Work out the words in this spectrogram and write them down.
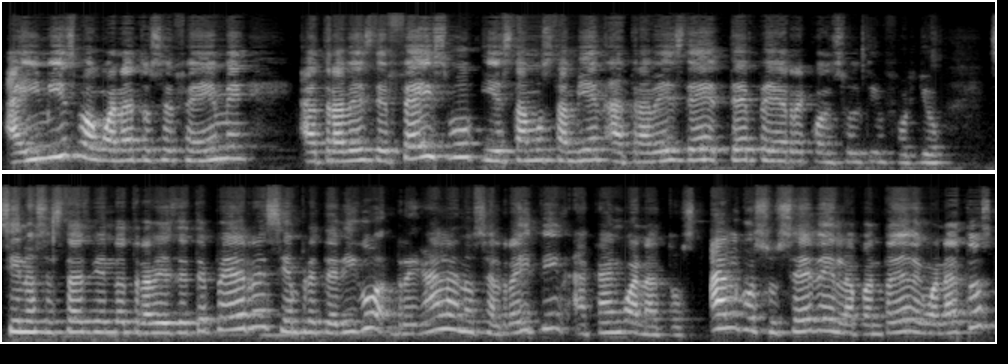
ahí mismo, Guanatos FM, a través de Facebook y estamos también a través de TPR Consulting for You. Si nos estás viendo a través de TPR, siempre te digo, regálanos el rating acá en Guanatos. Algo sucede en la pantalla de Guanatos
